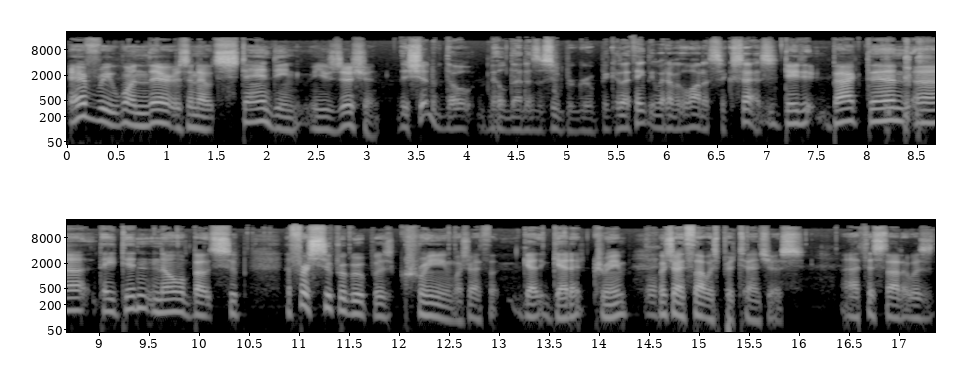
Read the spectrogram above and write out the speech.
Everyone there is an outstanding musician. They should have though billed that as a supergroup because I think they would have a lot of success. They did, back then uh, they didn't know about super. The first supergroup was Cream, which I thought get get it Cream, Yeah. which I thought was pretentious. I just thought it was.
